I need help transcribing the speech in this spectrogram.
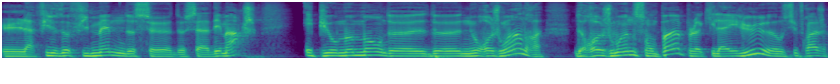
la philosophie même de, ce, de sa démarche. Et puis au moment de, de, nous rejoindre, de rejoindre son peuple qu'il a élu euh, au suffrage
